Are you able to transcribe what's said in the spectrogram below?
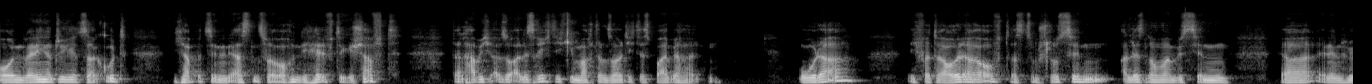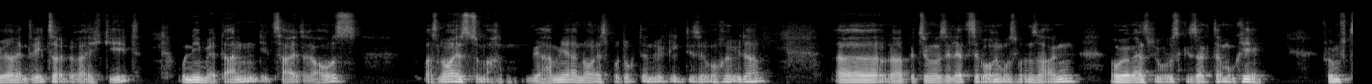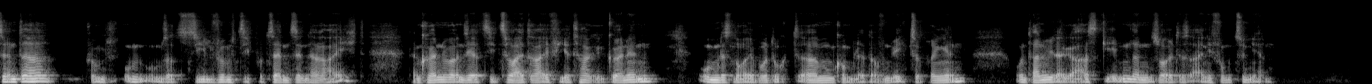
Und wenn ich natürlich jetzt sage, gut, ich habe jetzt in den ersten zwei Wochen die Hälfte geschafft, dann habe ich also alles richtig gemacht, dann sollte ich das beibehalten. Oder ich vertraue darauf, dass zum Schluss hin alles noch mal ein bisschen ja, in den höheren Drehzahlbereich geht und nehme dann die Zeit raus, was Neues zu machen. Wir haben ja ein neues Produkt entwickelt diese Woche wieder, äh, oder beziehungsweise letzte Woche muss man sagen, wo wir ganz bewusst gesagt haben, okay, 15 fünf, um, Umsatzziel 50 Prozent sind erreicht, dann können wir uns jetzt die zwei, drei, vier Tage gönnen, um das neue Produkt ähm, komplett auf den Weg zu bringen und dann wieder Gas geben, dann sollte es eigentlich funktionieren.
